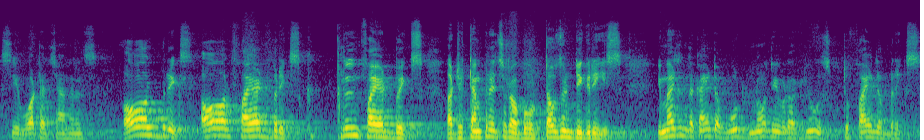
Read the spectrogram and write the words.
see water channels, all bricks, all fired bricks, kiln-fired bricks at a temperature of about 1000 degrees. Imagine the kind of wood no, they would have used to fire the bricks.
